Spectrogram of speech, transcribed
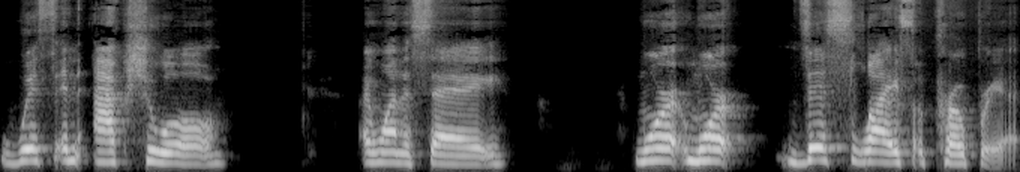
with an actual, I want to say, more more this life appropriate.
